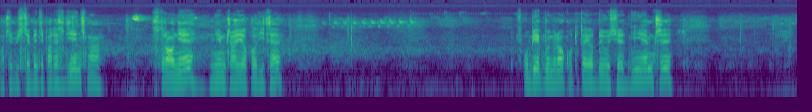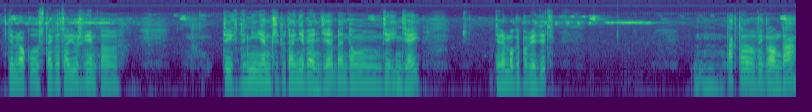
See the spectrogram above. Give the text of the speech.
Oczywiście będzie parę zdjęć na stronie Niemcza i okolice. W ubiegłym roku tutaj odbyły się Dni Niemczy. W tym roku, z tego co już wiem, to tych Dni Niemczy tutaj nie będzie. Będą gdzie indziej. Tyle mogę powiedzieć. Tak to wygląda.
